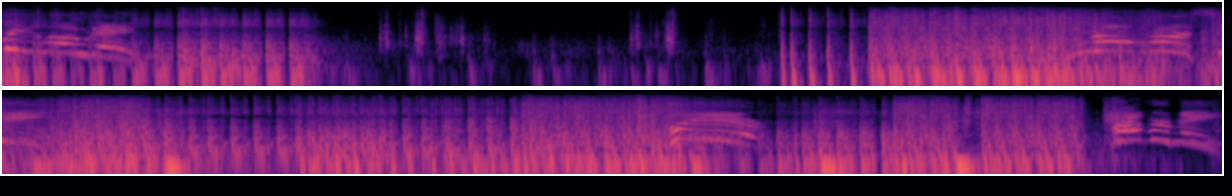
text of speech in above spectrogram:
Reloading! No mercy! Clear! Cover me!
